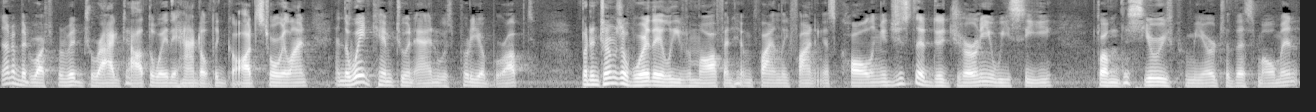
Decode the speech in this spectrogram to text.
Not a bit rushed, but a bit dragged out the way they handled the God storyline. And the way it came to an end was pretty abrupt. But in terms of where they leave him off and him finally finding his calling, and just the, the journey we see from the series premiere to this moment,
